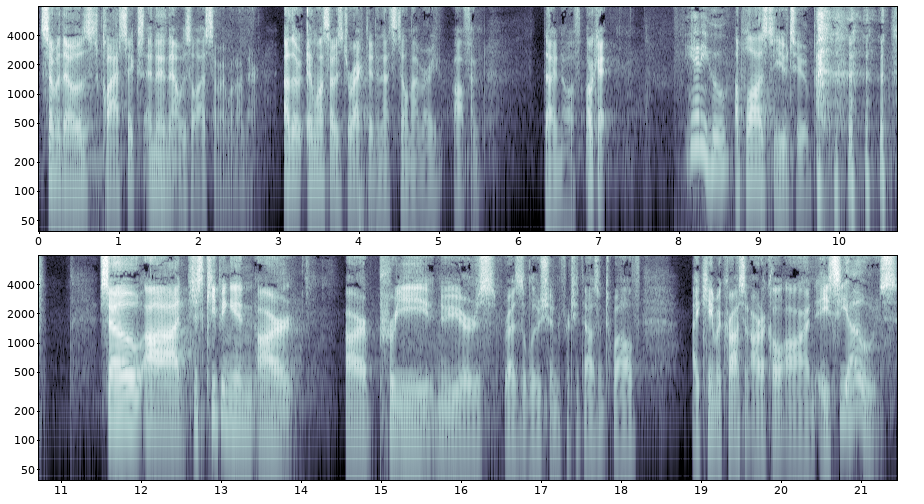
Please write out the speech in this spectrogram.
Some of those classics, and then that was the last time I went on there. Other unless I was directed, and that's still not very often that I know of. Okay, Anywho, applause to YouTube. so, uh, just keeping in our our pre New Year's resolution for 2012, I came across an article on ACOs.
